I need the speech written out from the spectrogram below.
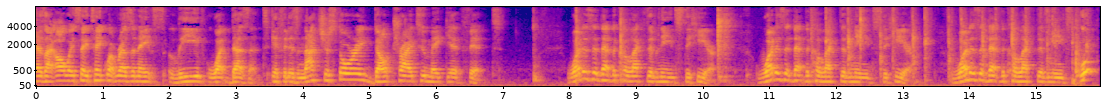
as I always say, take what resonates, leave what doesn't. If it is not your story, don't try to make it fit. What is it that the collective needs to hear? What is it that the collective needs to hear? What is it that the collective needs? Whoop,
